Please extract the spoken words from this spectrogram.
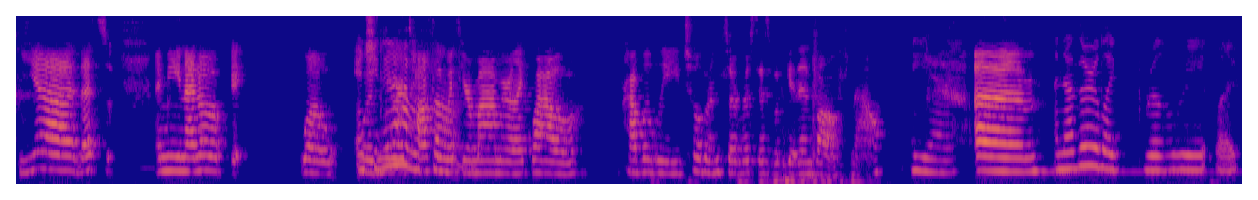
Yeah, that's. I mean, I don't. It, well, And when she didn't were talking with your mom, you're like, "Wow, probably children's services would get involved now." Yeah. Um. Another like really like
